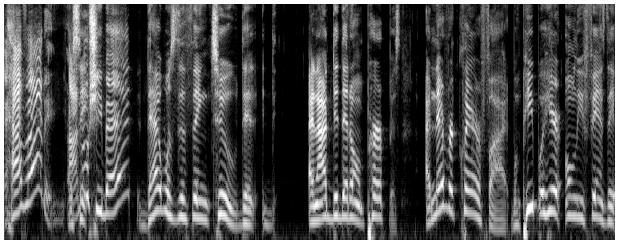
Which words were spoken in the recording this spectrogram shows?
Have at it. I see- know she bad. That was the thing too. That, and I did that on purpose. I never clarified. When people hear OnlyFans, they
